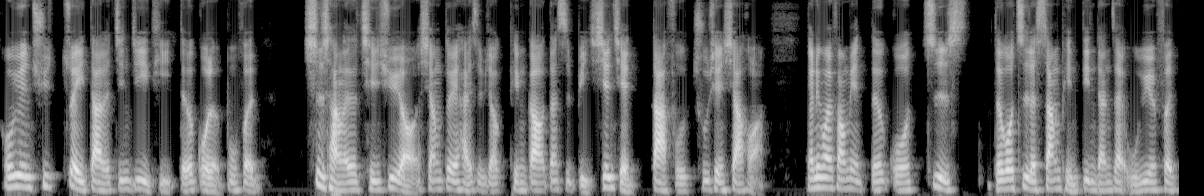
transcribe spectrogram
欧元区最大的经济体德国的部分市场的情绪哦，相对还是比较偏高，但是比先前大幅出现下滑。那另外一方面，德国制德国制的商品订单在五月份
